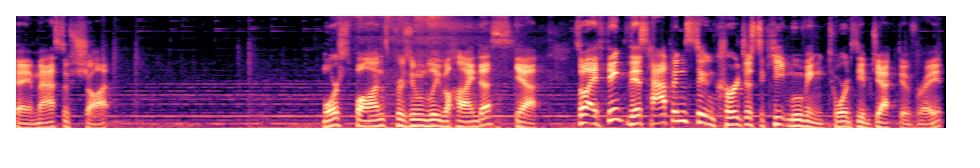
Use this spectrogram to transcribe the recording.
Okay, a massive shot. More spawns presumably behind us. Yeah. So I think this happens to encourage us to keep moving towards the objective, right?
